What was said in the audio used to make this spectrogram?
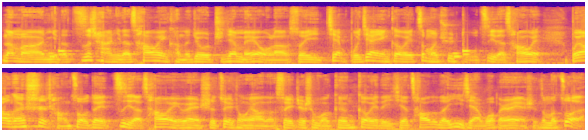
那么你的资产、你的仓位可能就直接没有了。所以建不建议各位这么去赌自己的仓位，不要跟市场作对，自己的仓位永远是最重要的。所以这是我跟各位的一些操作的意见，我本人也是这么做的。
